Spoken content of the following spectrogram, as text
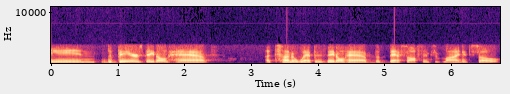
And the Bears, they don't have a ton of weapons. They don't have the best offensive line, and so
